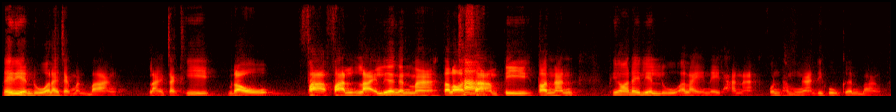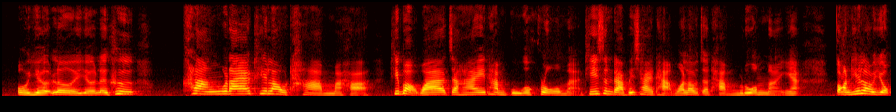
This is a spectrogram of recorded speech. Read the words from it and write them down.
ได้เรียนรู้อะไรจากมันบ้าง หลังจากที่เราฝ่าฟันหลายเรื่องกันมา ตลอดค่ะ3ปี ตอนนั้นพี่อ้อได้เรียนรู้อะไรในฐานะคนทำงานที่ Google บ้างโอ้เยอะเลยเยอะเลยคือ ครั้งแรกที่เราทำอะค่ะที่บอกว่าจะให้ทำ Google Chrome อะที่สุนดาพิชัยถามว่าเราจะทำร่วมไหมอะตอนที่เรายก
